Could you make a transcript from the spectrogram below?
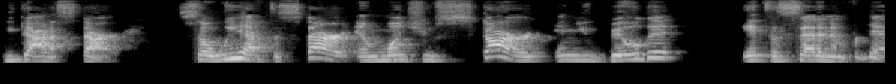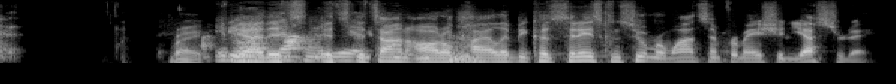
you got to start. So we have to start. And once you start and you build it, it's a set it and forget it. Right. Yeah, like it's it's is. it's on autopilot because today's consumer wants information yesterday.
